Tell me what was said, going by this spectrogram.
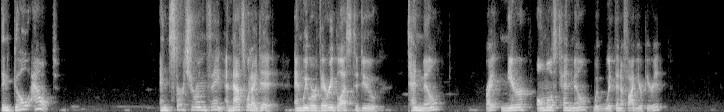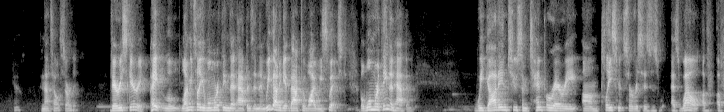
then go out and start your own thing. And that's what I did and we were very blessed to do 10 mil right? Near almost 10 mil within a five year period. Yeah. And that's how it started. Very scary. Hey l- let me tell you one more thing that happens and then we got to get back to why we switched. But one more thing that happened. We got into some temporary um, placement services as, as well of, of,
